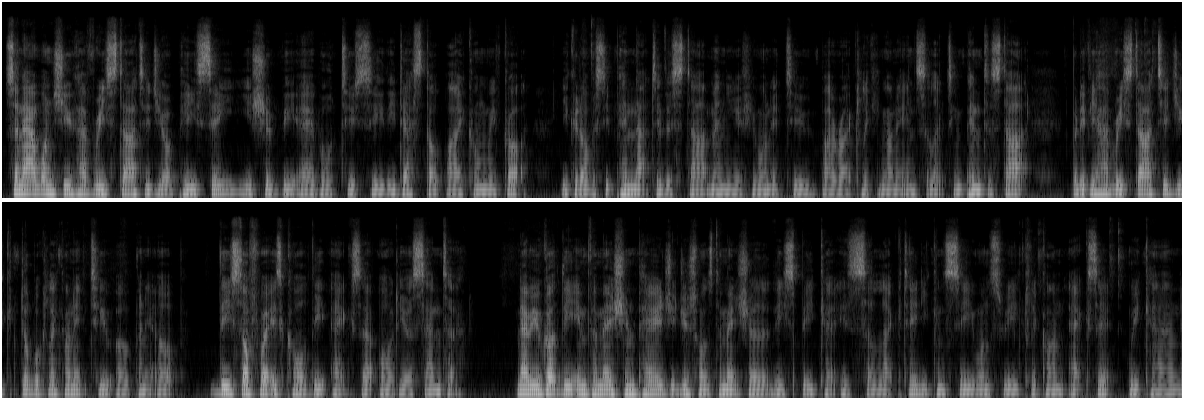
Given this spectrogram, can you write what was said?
So now once you have restarted your PC, you should be able to see the desktop icon we've got, you could obviously pin that to the start menu if you wanted to by right clicking on it and selecting pin to start. But if you have restarted, you can double click on it to open it up. The software is called the EKSA Audio Center. Now you've got the information page, it just wants to make sure that the speaker is selected. You can see once we click on exit, we can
